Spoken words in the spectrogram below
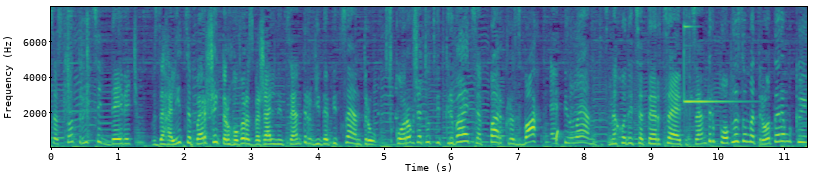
за 139. Взагалі, це перший торгово-розважальний центр від епіцентру. Скоро вже тут відкривається парк розваг Епіленд. Знаходиться ТРЦ епіцентр поблизу метро Теремки.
